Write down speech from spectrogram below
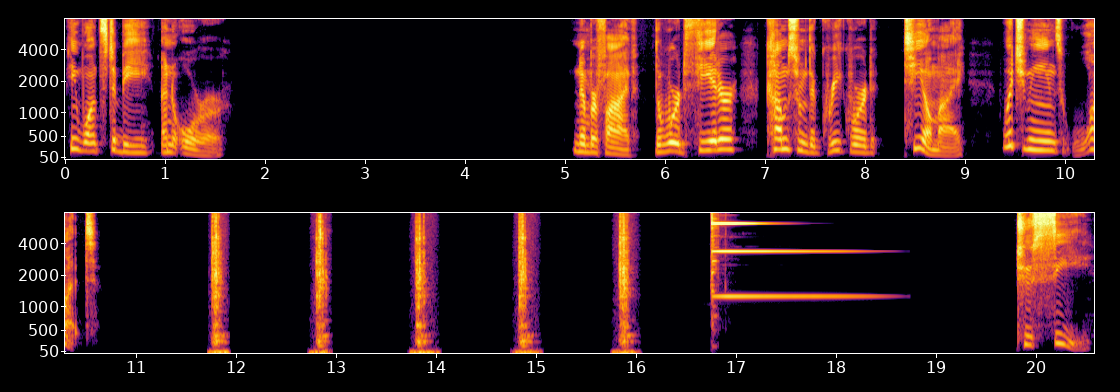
He wants to be an Auror. Number 5. The word theater comes from the Greek word theomai, which means what? To see.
